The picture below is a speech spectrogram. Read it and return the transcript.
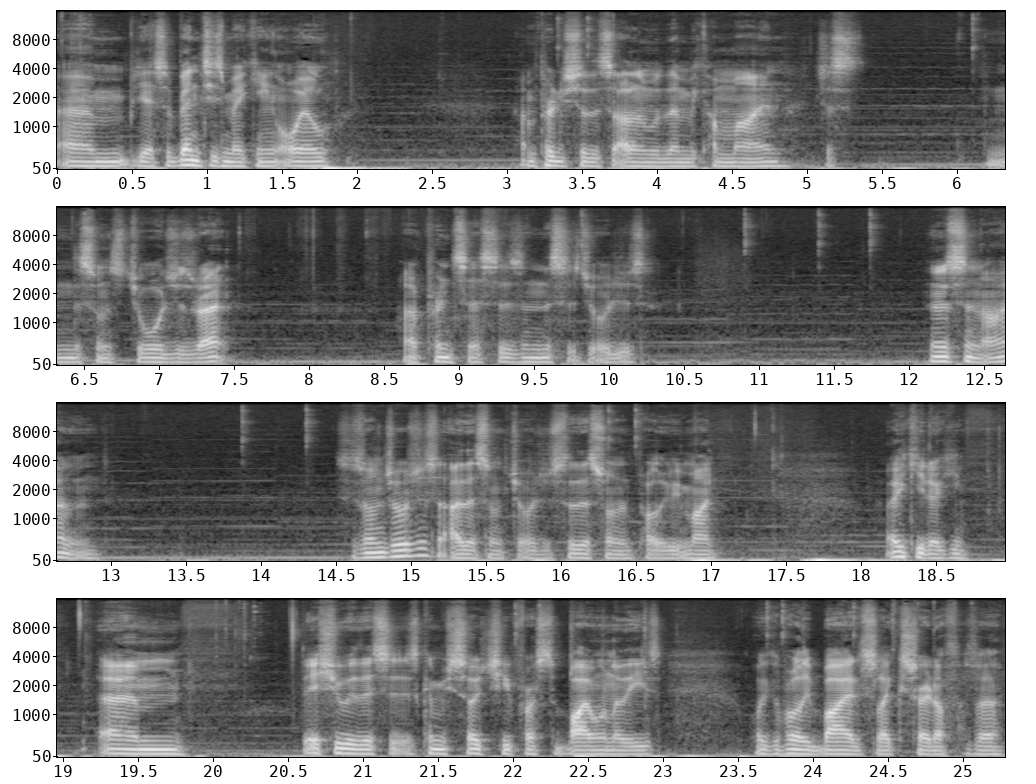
Um, yeah, so Benty's making oil. I'm pretty sure this island will then become mine. Just this one's George's, right? Our princesses, and this is George's. And this is an island. This one George's? Ah, this one's George's, so this one would probably be mine. Okie dokie. Um, the issue with this is it's going to be so cheap for us to buy one of these. We could probably buy it just like straight off of a...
